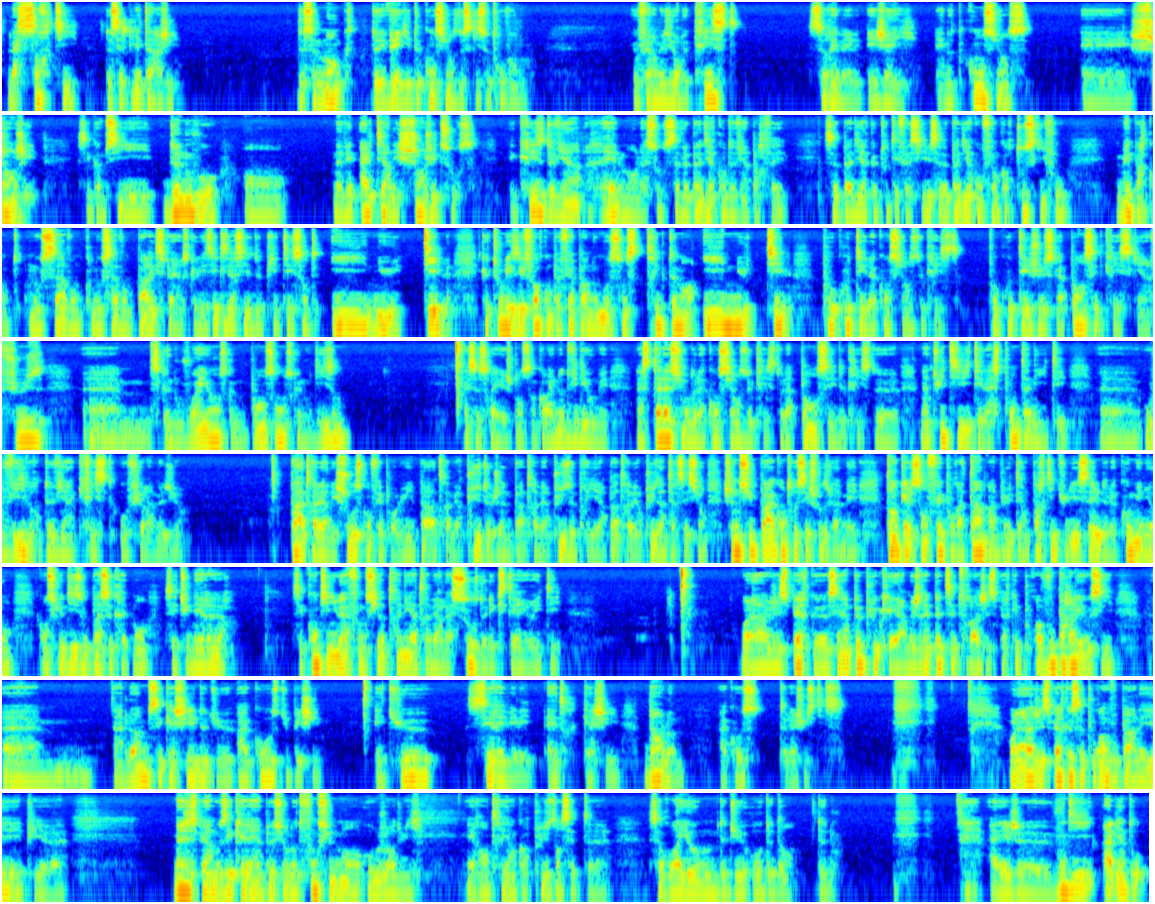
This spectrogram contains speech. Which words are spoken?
la sortie de cette léthargie, de ce manque d'éveil et de conscience de ce qui se trouve en nous. Et au fur et à mesure, le Christ se révèle et jaillit, et notre conscience est changée. C'est comme si, de nouveau, on avait alterné, changé de source. Et Christ devient réellement la source. Ça ne veut pas dire qu'on devient parfait, ça ne veut pas dire que tout est facile, ça ne veut pas dire qu'on fait encore tout ce qu'il faut. Mais par contre, nous savons que nous savons par expérience que les exercices de piété sont inutiles, que tous les efforts qu'on peut faire par nos mots sont strictement inutiles pour goûter la conscience de Christ, pour goûter juste la pensée de Christ qui infuse euh, ce que nous voyons, ce que nous pensons, ce que nous disons. Et ce serait, je pense, encore une autre vidéo, mais l'installation de la conscience de Christ, de la pensée de Christ, de l'intuitivité, la spontanéité, euh, où vivre devient Christ au fur et à mesure. Pas à travers les choses qu'on fait pour lui, pas à travers plus de jeûnes, pas à travers plus de prières, pas à travers plus d'intercessions. Je ne suis pas contre ces choses-là, mais tant qu'elles sont faites pour atteindre un but, et en particulier celle de la communion, qu'on se le dise ou pas secrètement, c'est une erreur. C'est continuer à fonctionner à travers la source de l'extériorité. Voilà, j'espère que c'est un peu plus clair, mais je répète cette phrase, j'espère qu'elle pourra vous parler aussi. Euh, l'homme s'est caché de Dieu à cause du péché. Et Dieu s'est révélé être caché dans l'homme à cause de la justice. voilà, j'espère que ça pourra vous parler et puis euh, ben, j'espère nous éclairer un peu sur notre fonctionnement aujourd'hui et rentrer encore plus dans euh, ce royaume de Dieu au-dedans de nous. Allez, je vous dis à bientôt.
